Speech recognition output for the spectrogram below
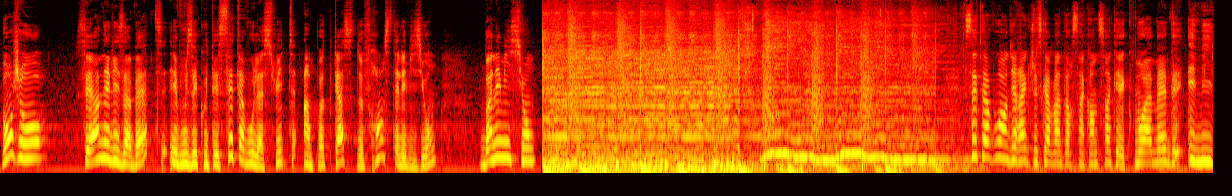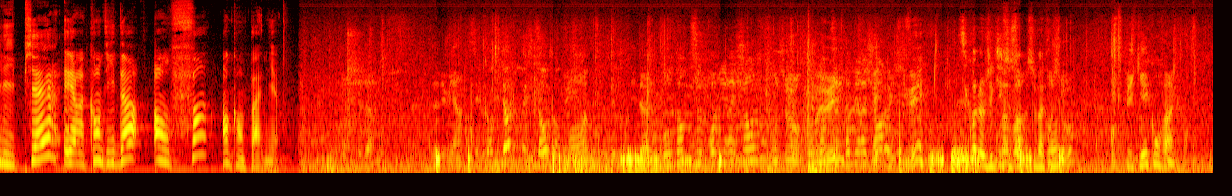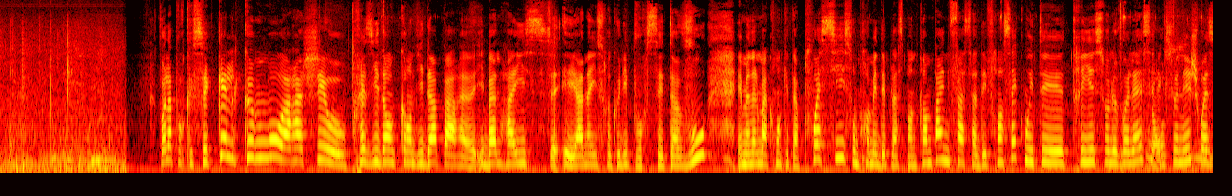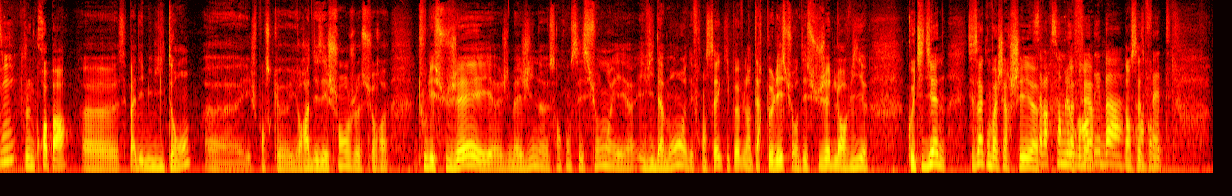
Bonjour, c'est Anne-Elisabeth et vous écoutez C'est à vous la suite, un podcast de France Télévisions. Bonne émission C'est à vous en direct jusqu'à 20h55 avec Mohamed Émilie Pierre et un candidat enfin en campagne. Vous allez bien C'est le candidat le président aujourd'hui? C'est le candidat. Content de ce premier échange? Bonjour. Oui, premier échange? C'est quoi l'objectif ce soir, Monsieur Macron? Bonjour. Expliquer, convaincre. Voilà pour que ces quelques mots arrachés au président candidat par euh, Iban Raïs et Anaïs Recolli pour C'est à vous. Emmanuel Macron qui est à Poissy, son premier déplacement de campagne face à des Français qui ont été triés sur le volet, sélectionnés, choisis. Je ne crois pas. Euh, ce n'est pas des militants. euh, et je pense qu'il y aura des échanges sur euh, tous les sujets. Et euh, j'imagine, sans concession, et évidemment, des Français qui peuvent l'interpeller sur des sujets de leur vie euh, quotidienne. C'est ça qu'on va chercher. euh, Ça va ressembler à au grand faire débat, dans cette en campagne. fait.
